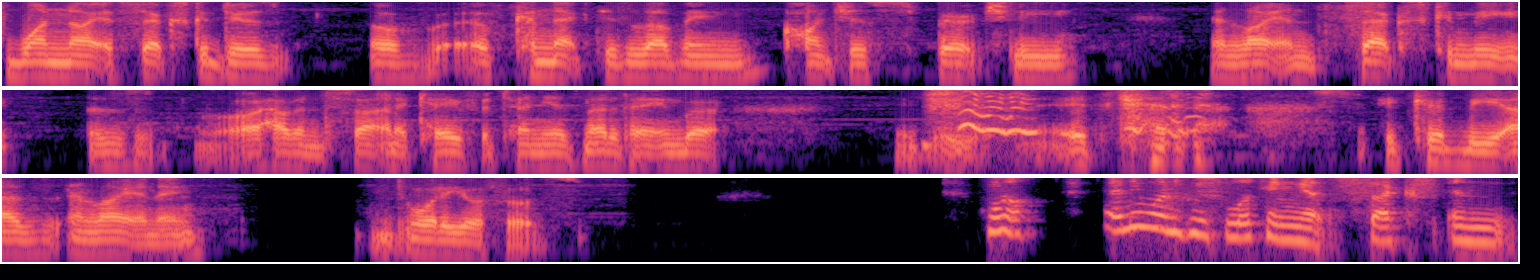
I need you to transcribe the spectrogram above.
one night of sex could do as, of of connected, loving, conscious, spiritually enlightened sex can be. As I haven't sat in a cave for ten years meditating, but it, it, it's it could be as enlightening. What are your thoughts? Well, Anyone who's looking at sex in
